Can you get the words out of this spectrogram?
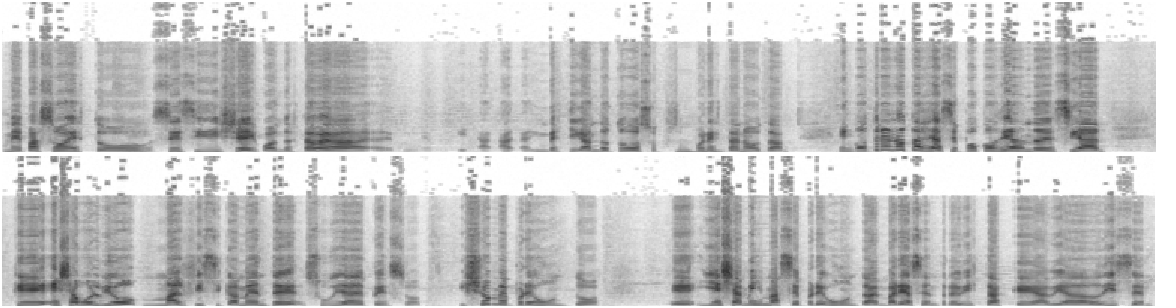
Me pasó esto, Ceci DJ, cuando estaba investigando todo por esta nota, encontré notas de hace pocos días donde decían que ella volvió mal físicamente, subida de peso. Y yo me pregunto, eh, y ella misma se pregunta en varias entrevistas que había dado, dice,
